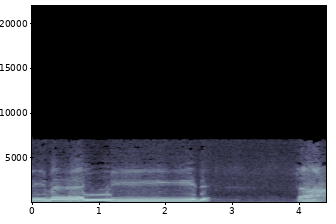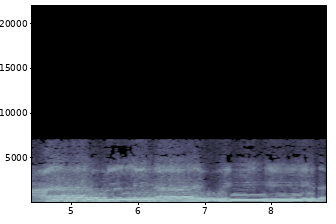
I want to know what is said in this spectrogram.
لما يريد. فعال لما يريد.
